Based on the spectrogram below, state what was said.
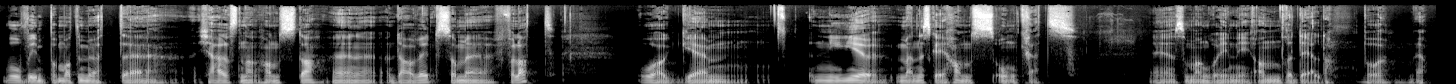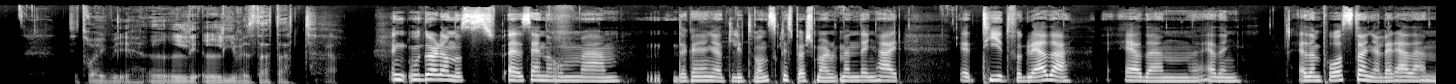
hvor vi på en måte møter kjæresten hans, da, eh, David, som er forlatt, og eh, nye mennesker i hans omkrets, eh, som han går inn i andre del, da. På, ja. Så tror jeg vi li livet etter ett. Ja. Går det an å si noe om Det kan hende et litt vanskelig spørsmål, men den her tid for glede, er det en, er det en, er det en påstand, eller er det en,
